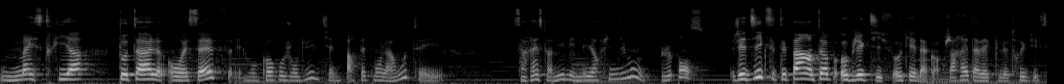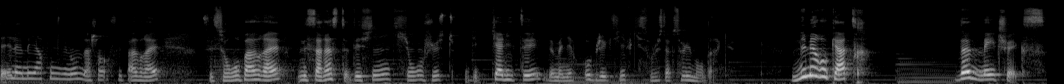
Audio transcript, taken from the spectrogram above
maestria totale en SF. Et encore aujourd'hui, ils tiennent parfaitement la route et ça reste parmi les meilleurs films du monde, je pense. J'ai dit que c'était pas un top objectif. Ok, d'accord, j'arrête avec le truc du c'est le meilleur film du monde, machin. C'est pas vrai, c'est sûrement pas vrai, mais ça reste des films qui ont juste des qualités de manière objective qui sont juste absolument dingues. Numéro 4, The Matrix.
